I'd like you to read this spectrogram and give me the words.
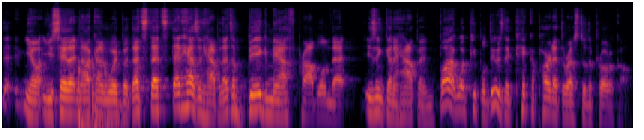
Yeah. You know, you say that knock on wood, but that's that's that hasn't happened. That's a big math problem that isn't going to happen. But what people do is they pick apart at the rest of the protocol,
